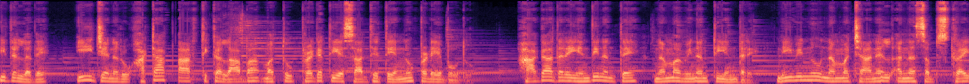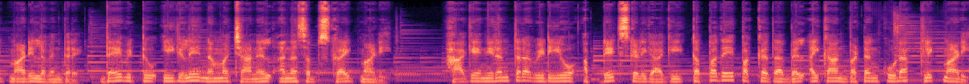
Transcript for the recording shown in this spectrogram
ಇದಲ್ಲದೆ, ಈ ಜನರು ಹಠಾತ್ ಆರ್ಥಿಕ ಲಾಭ ಮತ್ತು ಪ್ರಗತಿಯ ಸಾಧ್ಯತೆಯನ್ನು ಪಡೆಯಬಹುದು. ಹಾಗಾದರೆ ಎಂದಿನಂತೆ ನಮ್ಮ ವಿನಂತಿ ಎಂದರೆ, ನೀವಿನ್ನೂ ನಮ್ಮ ಚಾನೆಲ್ ಅನ್ನ ಸಬ್ಸ್ಕ್ರೈಬ್ ಮಾಡಿಲ್ಲವೆಂದರೆ, ದಯವಿಟ್ಟು ಈಗಲೇ ನಮ್ಮ ಚಾನೆಲ್ ಅನ್ನ ಸಬ್ಸ್ಕ್ರೈಬ್ ಮಾಡಿ. ಹಾಗೆ ನಿರಂತರ ವಿಡಿಯೋ ಅಪ್ಡೇಟ್ಸ್ಗಳಿಗಾಗಿ ತಪ್ಪದೇ ಪಕ್ಕದ ಬೆಲ್ ಐಕಾನ್ ಬಟನ್ ಕೂಡ ಕ್ಲಿಕ್ ಮಾಡಿ.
